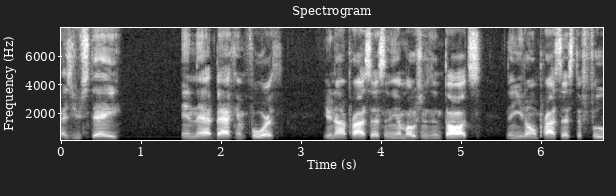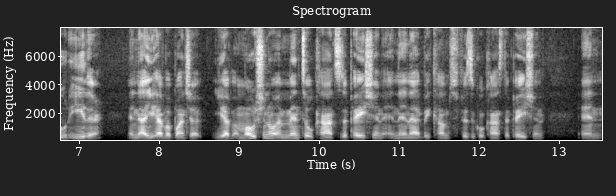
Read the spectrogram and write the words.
as you stay in that back and forth you're not processing the emotions and thoughts then you don't process the food either. And now you have a bunch of you have emotional and mental constipation and then that becomes physical constipation. And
